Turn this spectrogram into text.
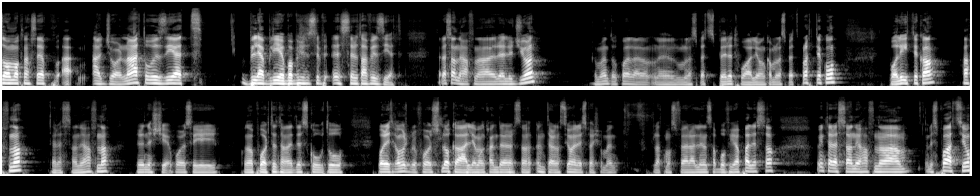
żommok naħseb aġġornat u iżjed bleblieba biex issir taf iżjed. Interessanti ħafna reliġjon, Ovvjament ukoll l-aspett spiritwali u anke l-aspett prattiku, politika ħafna, interessanti ħafna, fejn nixtieq forsi kun opportunità diskutu politika mhux bil-fors lokali ma kan internazzjonali speċjalment fl-atmosfera li nsabu fiha bħalissa. Interessanti ħafna l-ispazju,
